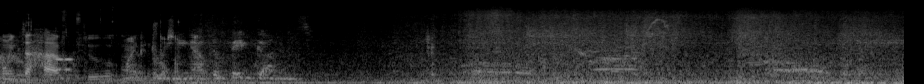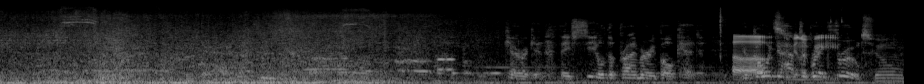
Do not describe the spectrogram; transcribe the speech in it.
going to have to mind control Bringing something. out the big guns. Kerrigan, they've sealed the primary bulkhead. You're Uh, going to have gonna break through. consume.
